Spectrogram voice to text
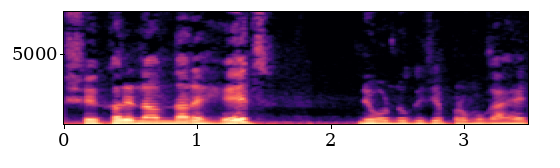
शेखर इनामदार हेच निवडणुकीचे प्रमुख आहेत.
